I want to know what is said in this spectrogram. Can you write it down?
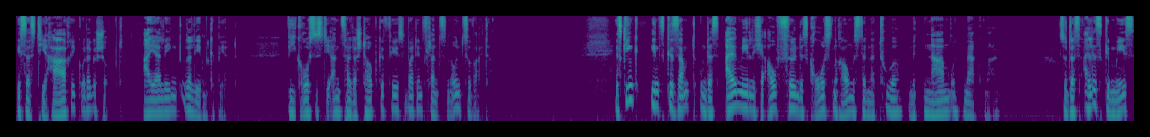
Ist das Tier haarig oder geschuppt, eierlegend oder lebend gebärend? Wie groß ist die Anzahl der Staubgefäße bei den Pflanzen und so weiter. Es ging insgesamt um das allmähliche Auffüllen des großen Raumes der Natur mit Namen und Merkmalen, so dass alles gemäß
